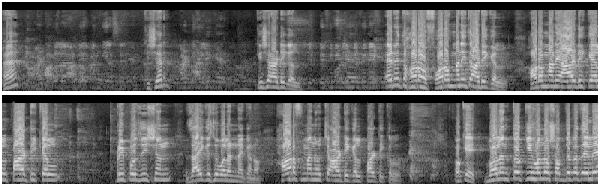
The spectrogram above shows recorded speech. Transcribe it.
হ্যাঁ কিসের? কিসের আর্টিকেল এটাই তো হরফ হরফ মানে তো আর্টিকেল হরফ মানে আর্টিকেল পার্টিকেল প্রিপোজিশন যাই কিছু বলেন না কেন। হরফ মানে হচ্ছে আর্টিকেল পার্টিকেল ওকে বলেন তো কি হলো শব্দটা তাইলে?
